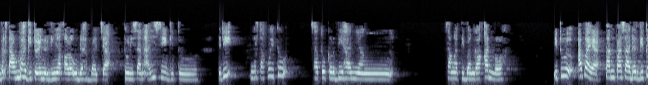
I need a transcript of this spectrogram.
bertambah gitu energinya kalau udah baca tulisan IC gitu. Jadi menurut aku itu satu kelebihan yang sangat dibanggakan loh. Itu apa ya tanpa sadar gitu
